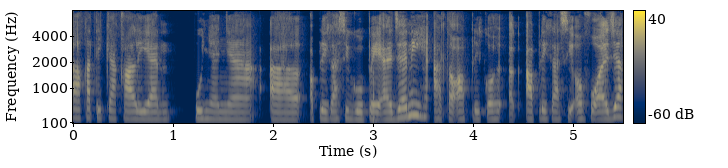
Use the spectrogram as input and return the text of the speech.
uh, ketika kalian punyanya uh, aplikasi GoPay aja nih atau apliko, aplikasi OVO aja.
